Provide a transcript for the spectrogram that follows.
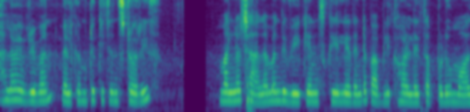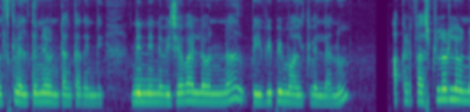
Hello everyone welcome to kitchen stories. మనలో చాలామంది వీకెండ్స్కి లేదంటే పబ్లిక్ హాలిడేస్ అప్పుడు మాల్స్కి వెళ్తూనే ఉంటాం కదండి. నేను నిన్న విజయవాడలో ఉన్న పీవీపీ మాల్కి వెళ్ళాను. అక్కడ ఫస్ట్ ఫ్లోర్లో ఉన్న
